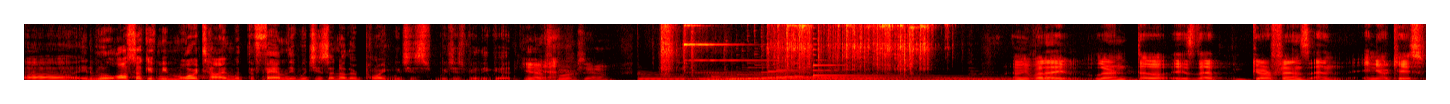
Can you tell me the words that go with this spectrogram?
Uh, it will also give me more time with the family, which is another point, which is which is really good. Yeah, Yeah. of course. Yeah. I mean, what I learned though is that girlfriends and in your case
